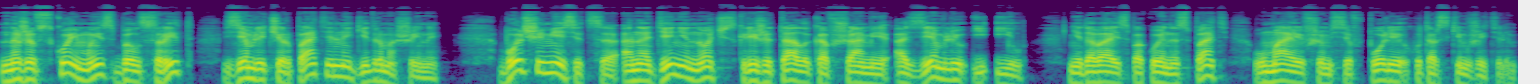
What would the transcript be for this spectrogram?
Ножевской мыс был срыт землечерпательной гидромашиной. Больше месяца она день и ночь скрежетала ковшами о землю и ил, не давая спокойно спать умаившимся в поле хуторским жителям.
